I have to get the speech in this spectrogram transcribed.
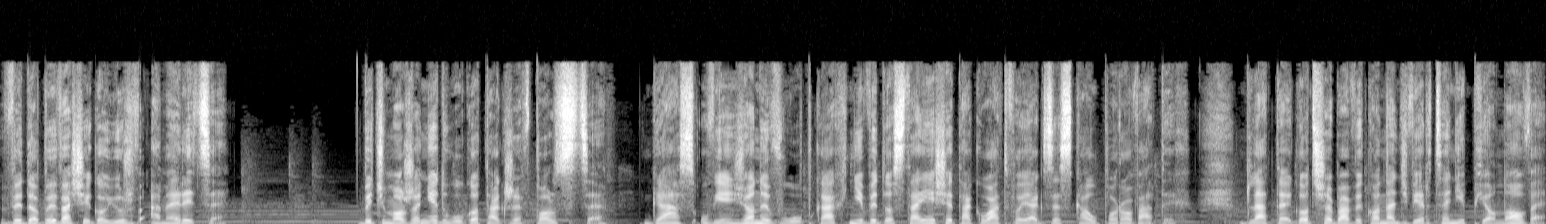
Wydobywa się go już w Ameryce. Być może niedługo także w Polsce. Gaz uwięziony w łupkach nie wydostaje się tak łatwo jak ze skał porowatych. Dlatego trzeba wykonać wiercenie pionowe,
